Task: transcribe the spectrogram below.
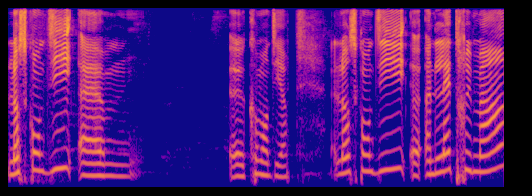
lorsqu'on dit, euh, comment dire, lorsqu'on dit euh, un l'être humain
